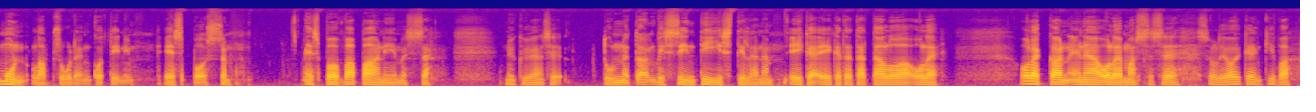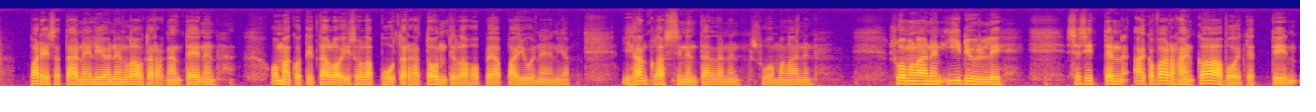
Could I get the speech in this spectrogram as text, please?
mun lapsuuden kotini Espoossa. Espoon Vapaaniemessä. Nykyään se tunnetaan vissiin tiistilänä, eikä, eikä tätä taloa ole, olekaan enää olemassa. Se, se oli oikein kiva parisataa neliöinen lautarakenteinen omakotitalo isolla puutarhatontilla hopeapajuineen ja ihan klassinen tällainen suomalainen, suomalainen idylli. Se sitten aika varhain kaavoitettiin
